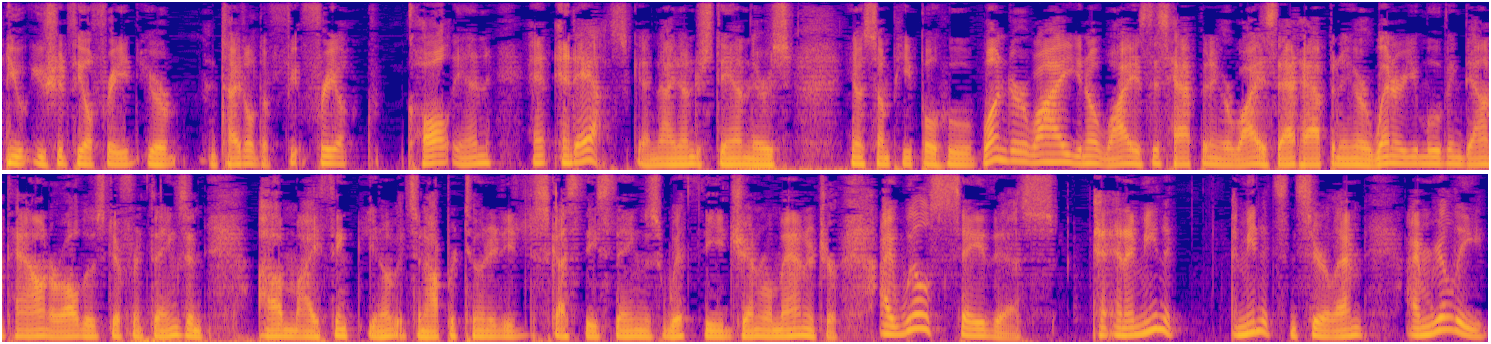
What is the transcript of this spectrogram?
you you should feel free. You're entitled to free call in and, and ask. And I understand there's, you know, some people who wonder why, you know, why is this happening or why is that happening or when are you moving downtown or all those different things. And um, I think, you know, it's an opportunity to discuss these things with the general manager. I will say this, and, and I mean it, I mean it sincerely. I'm, I'm really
